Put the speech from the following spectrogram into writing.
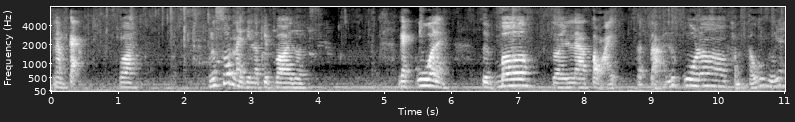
làm cạn. Wow. nước sốt này thì là tuyệt vời rồi. Gạch cua này, rồi bơ, rồi là tỏi, tất cả nước cua nó thẩm thấu xuống dưới này.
